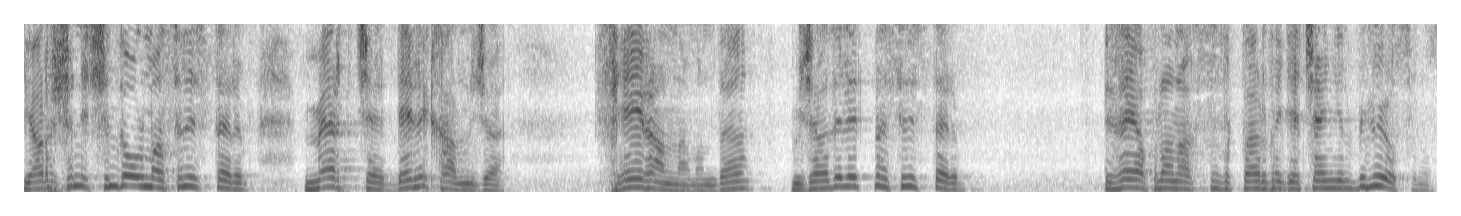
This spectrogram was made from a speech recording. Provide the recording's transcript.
Yarışın içinde olmasını isterim. Mertçe, delikanlıca, fair anlamında mücadele etmesini isterim. Bize yapılan haksızlıkları da geçen yıl biliyorsunuz.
